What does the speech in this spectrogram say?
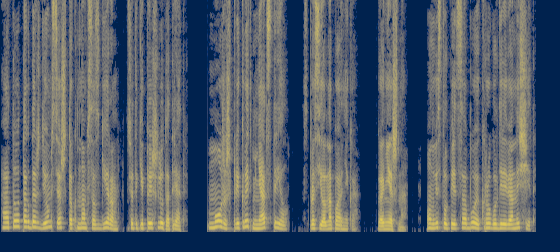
а то так дождемся, что к нам со Сгером все-таки пришлют отряд. «Можешь прикрыть меня от стрел?» — спросила напарника. «Конечно». Он выставил перед собой круглый деревянный щит.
